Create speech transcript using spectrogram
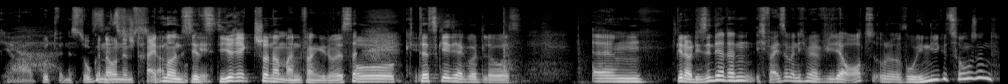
Ja, gut, wenn es so genau nimmst. Streiten ja, wir uns okay. jetzt direkt schon am Anfang, Guido. Weißt du? Okay. Das geht ja gut los. Ähm, genau, die sind ja dann, ich weiß aber nicht mehr, wie der Ort oder wohin die gezogen sind.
